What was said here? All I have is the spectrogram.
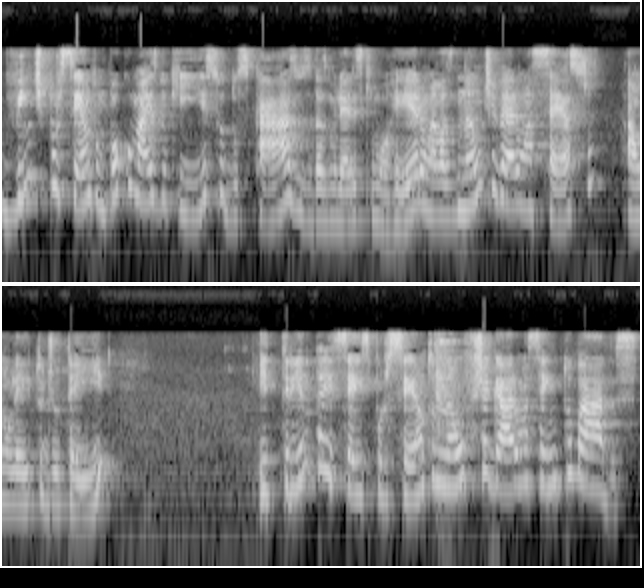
20%, um pouco mais do que isso, dos casos das mulheres que morreram, elas não tiveram acesso a um leito de UTI e 36% não chegaram a ser entubadas.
